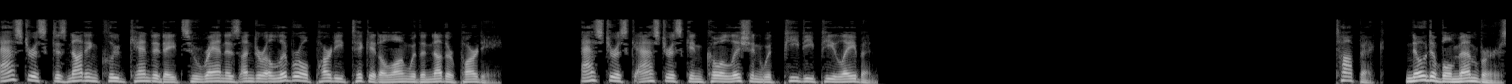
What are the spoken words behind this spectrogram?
Asterisk does not include candidates who ran as under a Liberal Party ticket along with another party. Asterisk asterisk in coalition with PDP-Laban Notable members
